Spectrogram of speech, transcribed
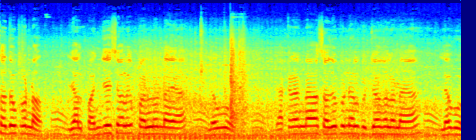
చదువుకున్నావు? ఇవాళ పని చేసే వాళ్ళకి పనులు ఉన్నాయా? లేవు. ఎక్కడన్నా చదువుకునే వాళ్ళకి ఉద్యోగాలు ఉన్నాయా? లేవు.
